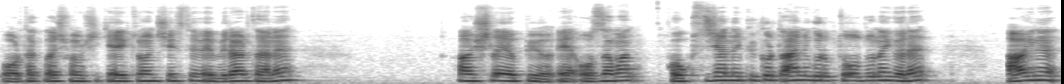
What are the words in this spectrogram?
ortaklaşmamış iki elektron çifti ve birer tane H'la yapıyor. E o zaman oksijenle kükürt aynı grupta olduğuna göre aynı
